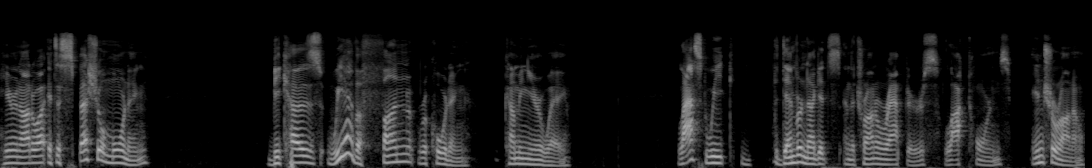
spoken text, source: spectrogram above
here in Ottawa. It's a special morning because we have a fun recording coming your way. Last week, the Denver Nuggets and the Toronto Raptors locked horns in Toronto.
